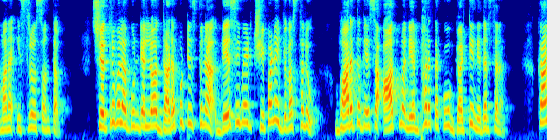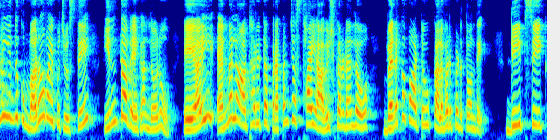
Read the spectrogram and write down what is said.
మన ఇస్రో సొంతం. శత్రువుల గుండెల్లో దడ పుట్టిస్తున్న దేశీమేడ్ క్షిపణి వ్యవస్థలు భారతదేశ ఆత్మ నిర్భరతకు గట్టి నిదర్శనం. కానీ ఇందుకు మరోవైపు చూస్తే ఇంత వేగంలోనూ ఏఐ ఎంఎల్ ఆధారిత ప్రపంచ స్థాయి ఆవిష్కరణలో వెనకపాటు కలవరపెడుతోంది. డీప్ సీక్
